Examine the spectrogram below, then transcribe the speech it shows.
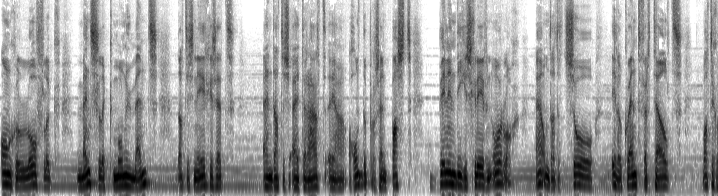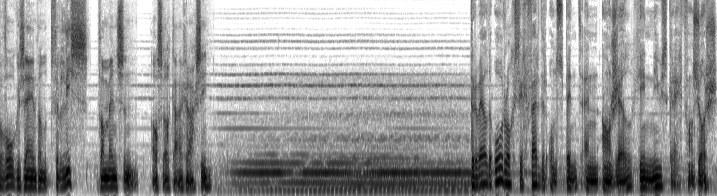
ongelooflijk menselijk monument dat is neergezet en dat is uiteraard ja, 100% past binnen die geschreven oorlog. Omdat het zo eloquent vertelt wat de gevolgen zijn van het verlies van mensen als ze elkaar graag zien. Terwijl de oorlog zich verder ontspint en Angèle geen nieuws krijgt van Georges,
